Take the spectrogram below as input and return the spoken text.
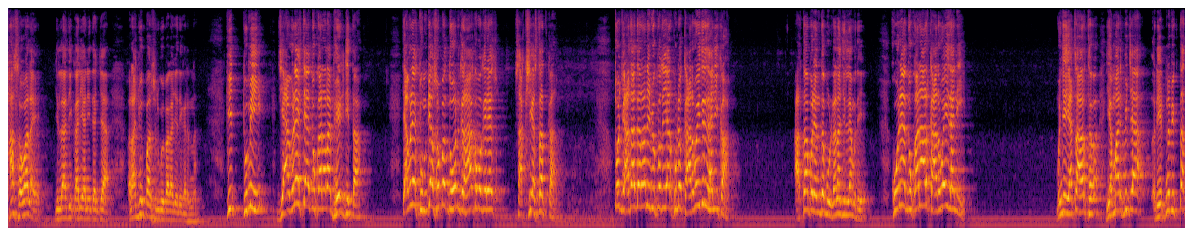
हा सवाल आहे जिल्हाधिकारी आणि त्यांच्या राज्य उत्पादन शुल्क विभागाच्या अधिकाऱ्यांना की तुम्ही ज्यावेळेस त्या दुकानाला भेट देता त्यावेळेस तुमच्यासोबत दोन ग्राहक वगैरे साक्षी असतात का? तो जादा दराने विकतो यार कुठं कारवाई तरी झाली का? आतापर्यंत बुलढाणा जिल्ह्यामध्ये कोण्या दुकानावर कारवाई झाली? म्हणजे याचा अर्थ एम आर पीच्या रेटनं विकतात.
